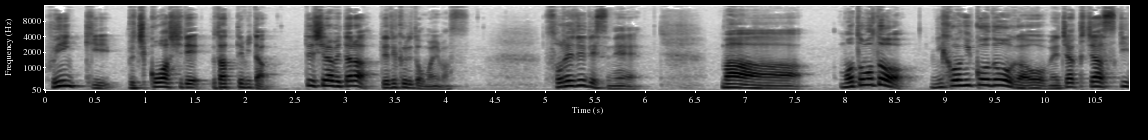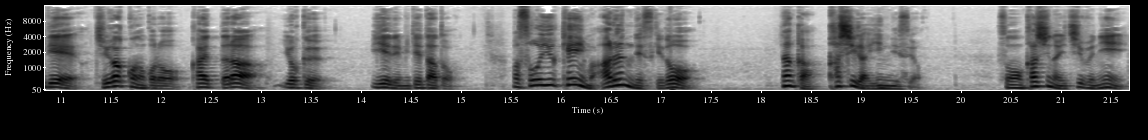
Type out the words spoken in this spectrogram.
雰囲気ぶち壊しで歌ってみたって調べたら出てくると思います。それでですね、まあ、もともとニコニコ動画をめちゃくちゃ好きで、中学校の頃帰ったらよく家で見てたと。まあそういう経緯もあるんですけど、なんか歌詞がいいんですよ。その歌詞の一部に、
